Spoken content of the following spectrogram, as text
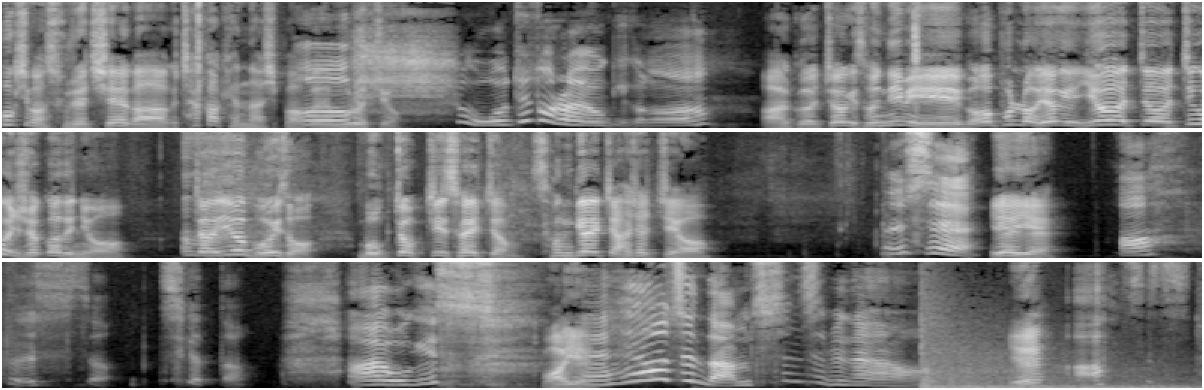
혹시 막 술에 취해가 그 착각했나 싶어 그냥 어. 물었죠. 어디더라, 여기가? 아, 그 저기 손님이 그 어플로 여기 여저 찍어주셨거든요. 저 이어 보이소. 목적지 설정, 선결제 하셨지요? 아저씨. 예, 예. 아, 진짜 미치겠다. 아, 여기 씨, 와, 내 예. 헤어진 남친 집이네요. 예? 아, 진짜.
